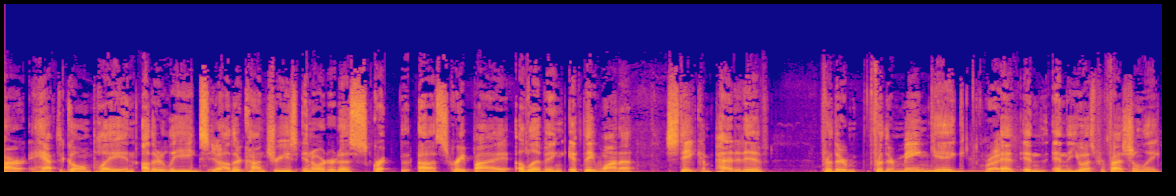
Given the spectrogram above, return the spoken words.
are have to go and play in other leagues in other countries in order to scra- uh, scrape by a living if they want to stay competitive for their for their main gig Right. at, in in the U.S. professional league,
